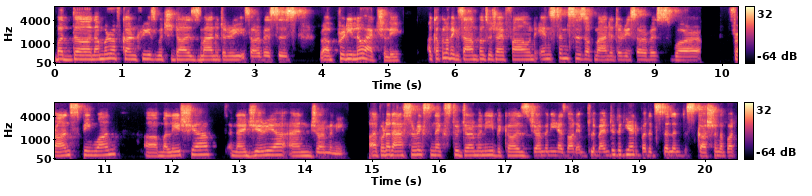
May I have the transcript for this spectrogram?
But the number of countries which does mandatory service is uh, pretty low, actually. A couple of examples which I found instances of mandatory service were France being one, uh, Malaysia, Nigeria, and Germany. I put an asterisk next to Germany because Germany has not implemented it yet, but it's still in discussion about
